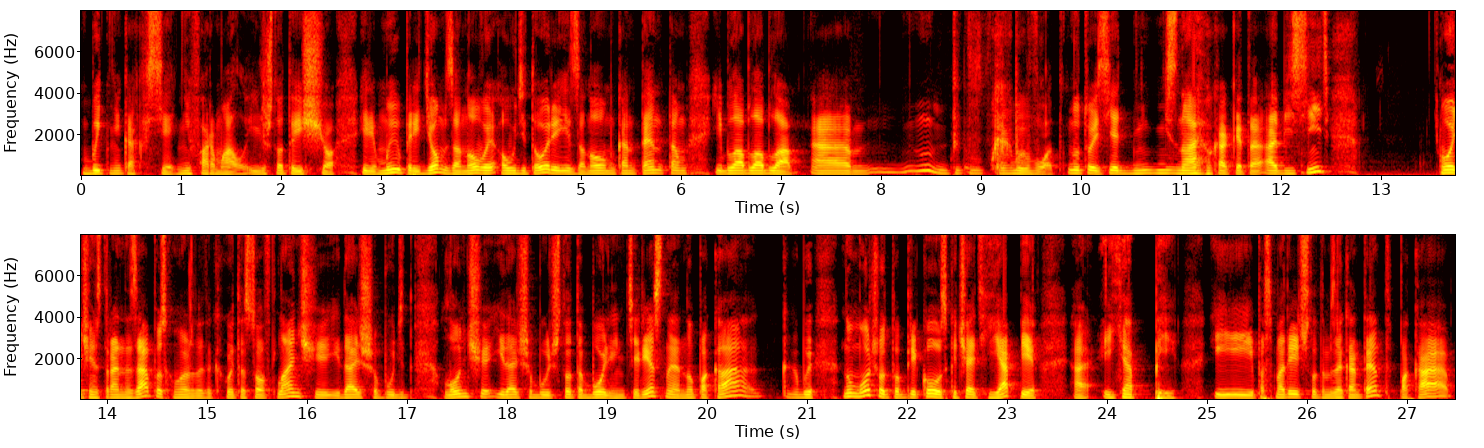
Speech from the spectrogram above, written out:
быть не как все, не формал или что-то еще. Или мы придем за новой аудиторией, за новым контентом и бла-бла-бла. А, ну, как бы вот. Ну, то есть я не знаю, как это объяснить. Очень странный запуск, может, это какой-то soft launch, и дальше будет launch, и дальше будет что-то более интересное, но пока, как бы, ну, можешь вот по приколу скачать Yappy, а, Yappy, и посмотреть, что там за контент, пока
